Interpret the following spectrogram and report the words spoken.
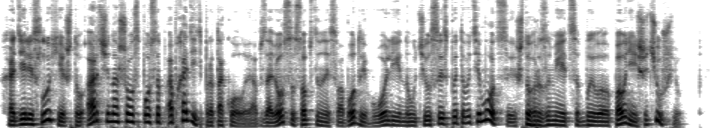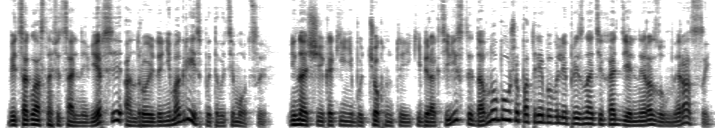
Ходили слухи, что Арчи нашел способ обходить протоколы, обзавелся собственной свободой воли и научился испытывать эмоции, что, разумеется, было полнейшей чушью. Ведь согласно официальной версии, андроиды не могли испытывать эмоции. Иначе какие-нибудь чокнутые киберактивисты давно бы уже потребовали признать их отдельной разумной расой.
